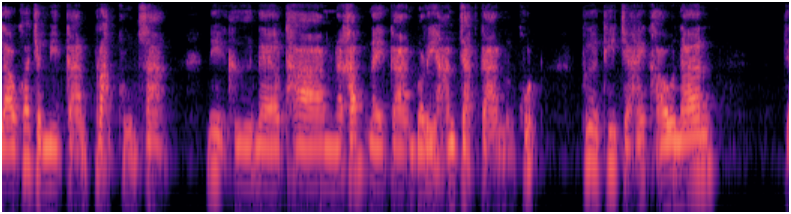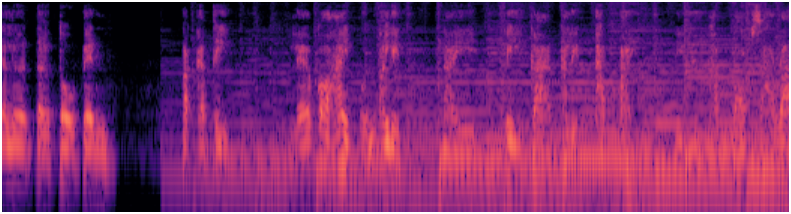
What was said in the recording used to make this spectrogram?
เราก็จะมีการปรับโครงสร้าง นี่คือแนวทางนะครับในการบริหารจัดการมังคุด เพื่อที่จะให้เขานั้นจเจริญเติบโตเป็น ปกติ แล้วก็ให้ผลผลิตในปีการผลิตถัดไป นี่คือคำตอบสาระ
